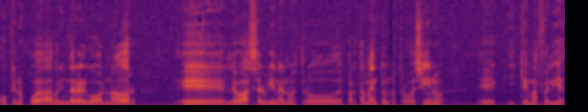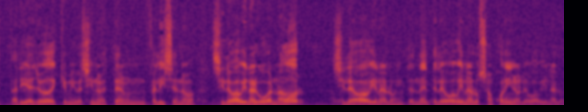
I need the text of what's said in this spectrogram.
o que nos pueda brindar el gobernador eh, le va a hacer bien a nuestro departamento, a nuestros vecinos. Eh, y qué más feliz estaría yo de que mis vecinos estén felices, ¿no? Si le va bien al gobernador, si le va bien a los intendentes, le va bien a los sanjuaninos, le va bien a los...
